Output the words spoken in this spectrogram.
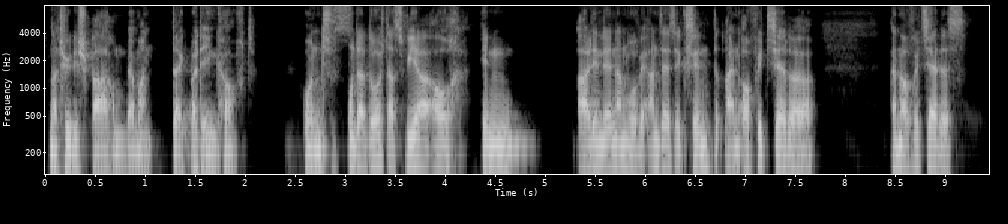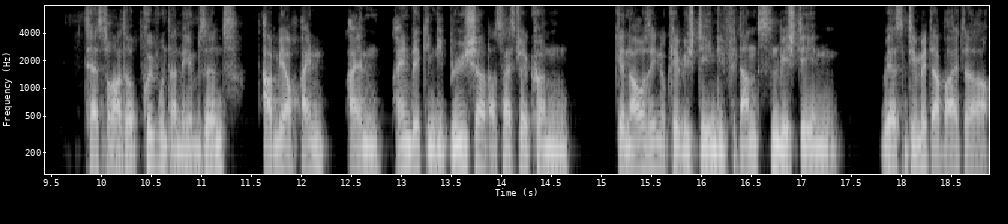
natürlich sparen, wenn man direkt bei denen kauft. Und, und dadurch, dass wir auch in all den Ländern, wo wir ansässig sind, ein, offizielle, ein offizielles Test- oder Prüfunternehmen sind, haben wir auch ein, einen Einblick in die Bücher. Das heißt, wir können genau sehen, okay, wie stehen die Finanzen, wie stehen, wer sind die Mitarbeiter.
